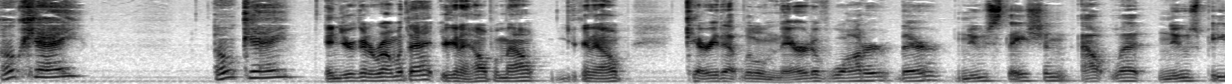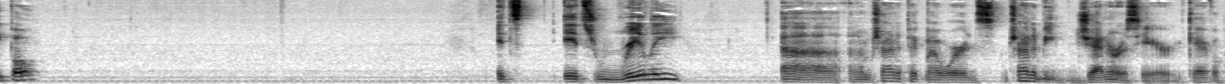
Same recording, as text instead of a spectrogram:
Okay. Okay. And you're going to run with that? You're going to help him out? You're going to help carry that little narrative water there? News station, outlet, news people? It's it's really uh, and I'm trying to pick my words. I'm trying to be generous here and careful.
